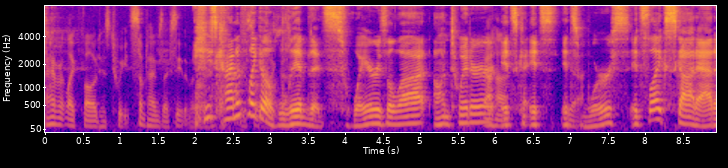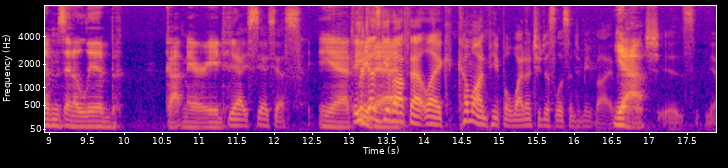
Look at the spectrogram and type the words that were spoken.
I haven't like followed his tweets. Sometimes I see them. He's kind of like a lib that swears a lot on Twitter. Uh-huh. It's it's it's Yeah. worse. It's like Scott Adams and a lib got married. Yes, yes, yes. Yeah, He does give off that like, "Come on, people, why don't you just listen to me?" vibe. Yeah. which is yeah.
